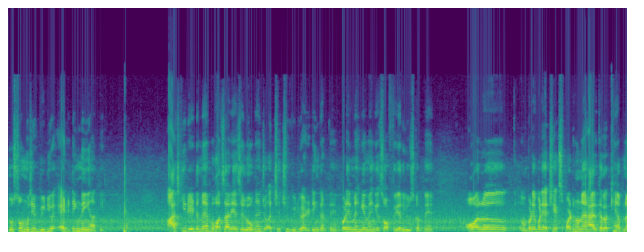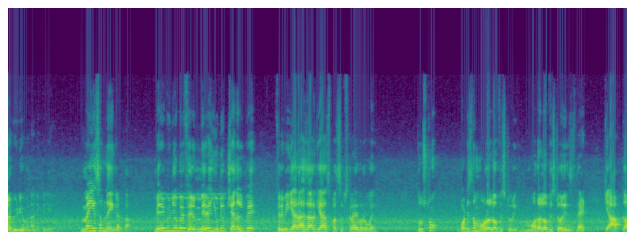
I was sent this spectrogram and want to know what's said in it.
दोस्तों, मुझे वीडियो एडिटिंग नहीं आती। आज की डेट में बहुत सारे ऐसे लोग हैं जो अच्छे अच्छे वीडियो एडिटिंग करते हैं, बड़े महँगे महँगे सॉफ्टवेयर यूज़ करते हैं और बड़े बड़े अच्छे एक्सपर्ट उन्होंने हायर कर रखे हैं अपना वीडियो बनाने के लिए। मैं ये सब नहीं करता। मेरे वीडियो पे फिर, मेरे यूट्यूब चैनल पे फिर भी ग्यारह हज़ार के आसपास सब्सक्राइबर हो गए। दोस्तों what is the moral of story moral of story is that कि आपका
